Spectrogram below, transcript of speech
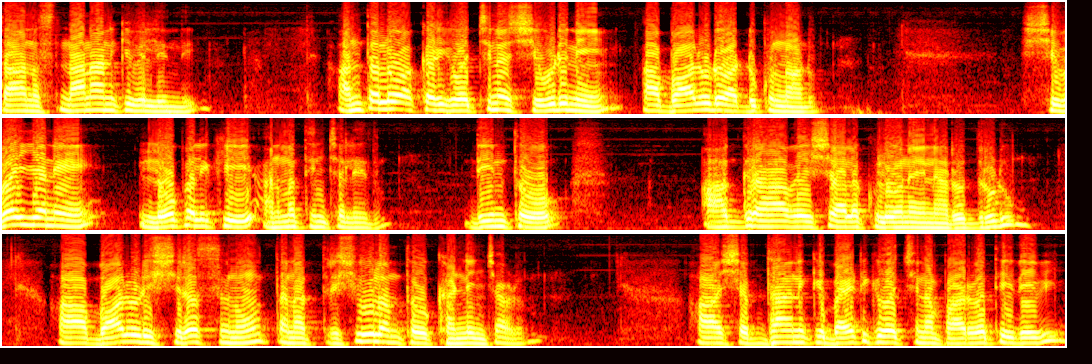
తాను స్నానానికి వెళ్ళింది. అంతలో అక్కడికి వచ్చిన శివుడిని ఆ బాలుడు అడ్డుకున్నాడు. శివయ్యనే లోపలికి అనుమతించలేదు. దీంతో ఆగ్రహావేశాలకు లోనైన రుద్రుడు ఆ బాలుడి శిరస్సును తన త్రిశూలంతో ఖండించాడు. ఆ శబ్దానికి బయటికి వచ్చిన పార్వతీదేవి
